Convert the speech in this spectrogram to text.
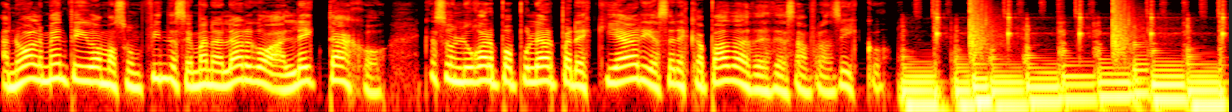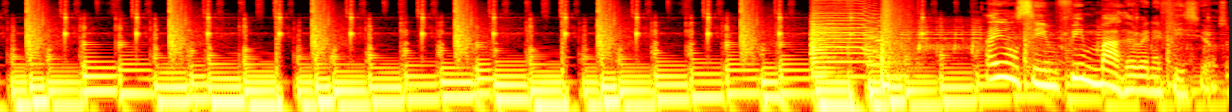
anualmente íbamos un fin de semana largo a Lake Tahoe, que es un lugar popular para esquiar y hacer escapadas desde San Francisco. Un sinfín más de beneficios,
